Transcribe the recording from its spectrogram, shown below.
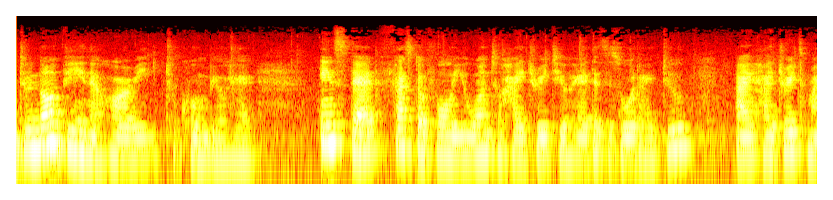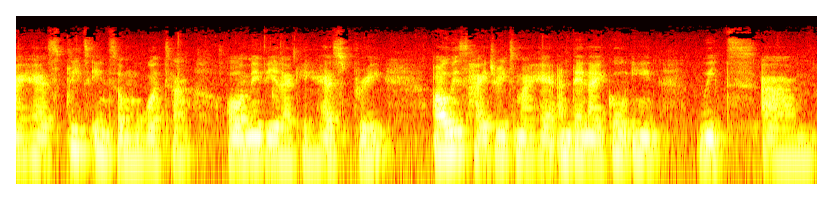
do not be in a hurry to comb your hair instead first of all you want to hydrate your hair this is what i do I hydrate my hair, split in some water or maybe like a hairspray. I always hydrate my hair and then I go in with um,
